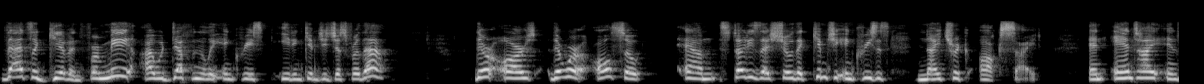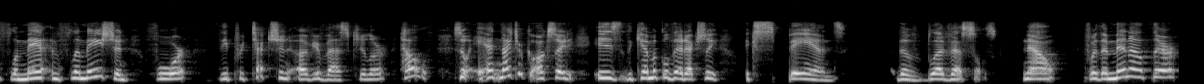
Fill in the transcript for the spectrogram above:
That's a given. For me, I would definitely increase eating kimchi just for that. There are there were also um, studies that show that kimchi increases nitric oxide, an anti-inflammation for the protection of your vascular health. So nitric oxide is the chemical that actually expands the blood vessels. Now, for the men out there,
